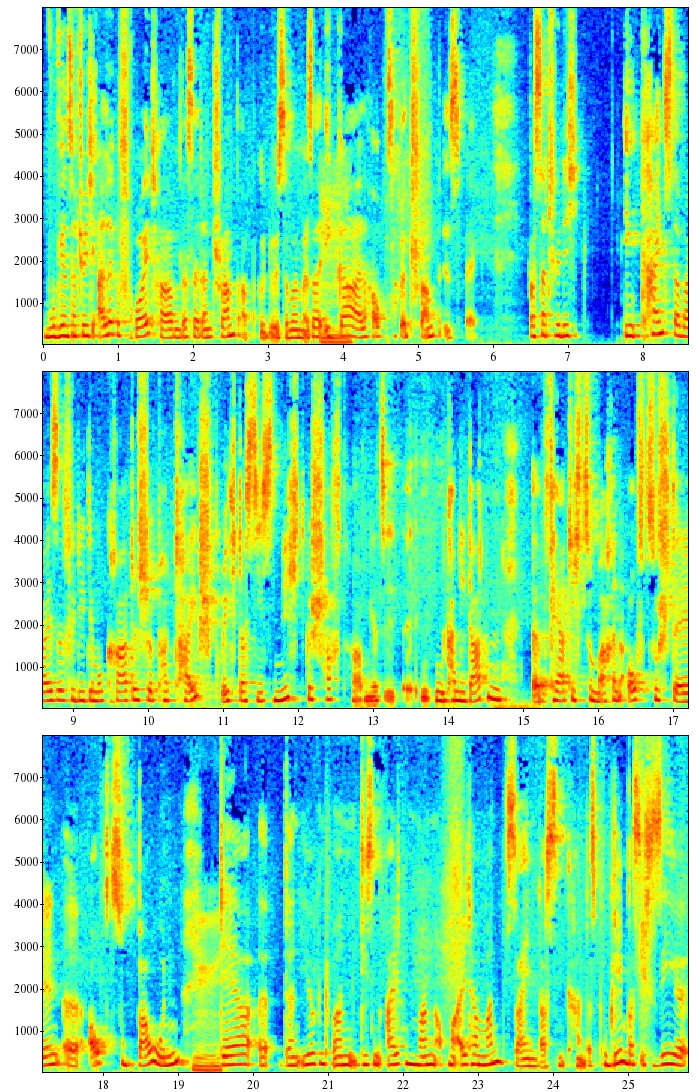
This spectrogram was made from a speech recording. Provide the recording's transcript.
wo wir uns natürlich alle gefreut haben, dass er dann Trump abgelöst hat. Weil man sagt, mhm. egal, Hauptsache Trump ist weg. Was natürlich in keinster Weise für die Demokratische Partei spricht, dass sie es nicht geschafft haben, jetzt einen Kandidaten äh, fertig zu machen, aufzustellen, äh, aufzubauen, mhm. der äh, dann irgendwann diesen alten Mann auch mal alter Mann sein lassen kann. Das Problem, was ich sehe,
